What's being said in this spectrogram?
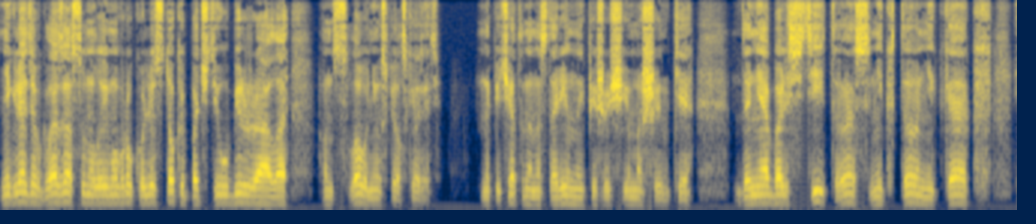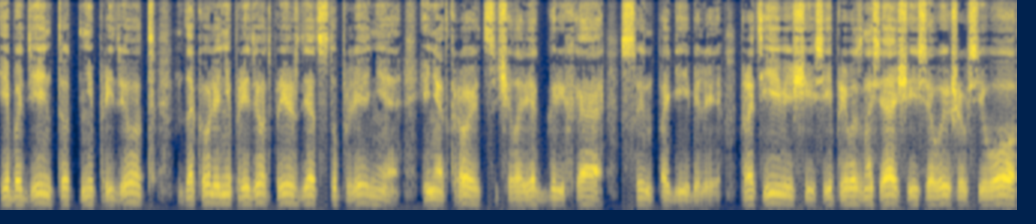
не глядя в глаза, сунула ему в руку листок и почти убежала. Он слова не успел сказать. Напечатано на старинной пишущей машинке. Да не обольстит вас никто никак, ибо день тот не придет, доколе не придет прежде отступления, и не откроется человек греха, сын погибели, противящийся и превозносящийся выше всего,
